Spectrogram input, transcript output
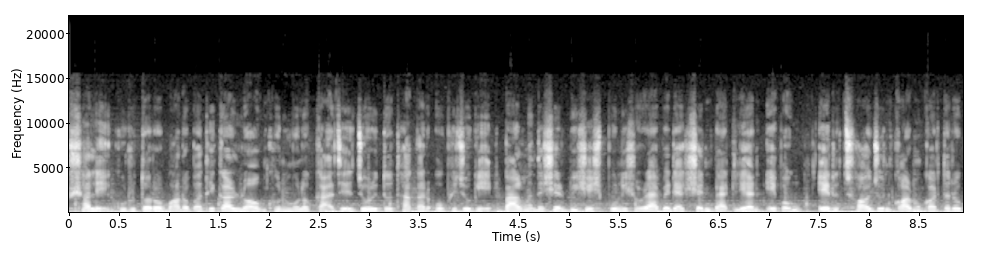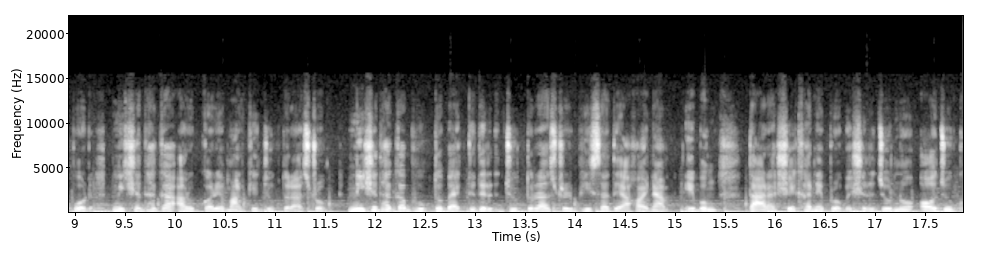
সালে গুরুতর মানবাধিকার লঙ্ঘনমূলক কাজে জড়িত থাকার অভিযোগে বাংলাদেশের বিশেষ পুলিশ র্যাপিড অ্যাকশন ব্যাটালিয়ন এবং এর ছয়জন কর্মকর্তার উপর নিষেধাজ্ঞা আরোপ করে মার্কিন যুক্তরাষ্ট্র। নিষেধাজ্ঞাভুক্ত ব্যক্তিদের যুক্তরাষ্ট্রের ভিসা দেয়া হয় না এবং তারা সেখানে প্রবেশের জন্য অযোগ্য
